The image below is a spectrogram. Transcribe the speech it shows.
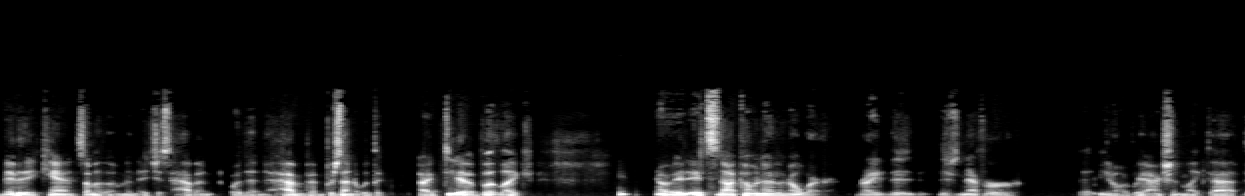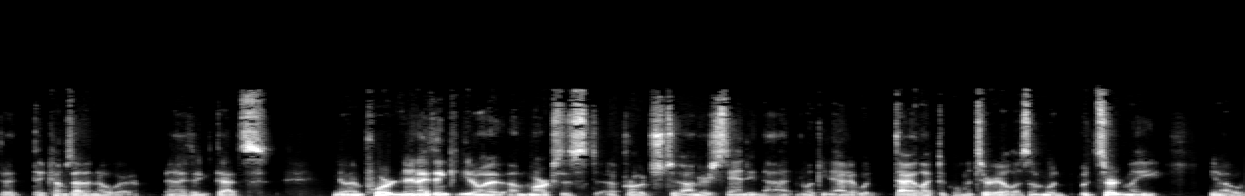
maybe they can some of them, and they just haven't, or then haven't been presented with the idea. But like, you know, it, it's not coming out of nowhere, right? There's never, you know, a reaction like that that that comes out of nowhere, and I think that's you know, important. And I think, you know, a, a, Marxist approach to understanding that and looking at it with dialectical materialism would, would certainly, you know,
